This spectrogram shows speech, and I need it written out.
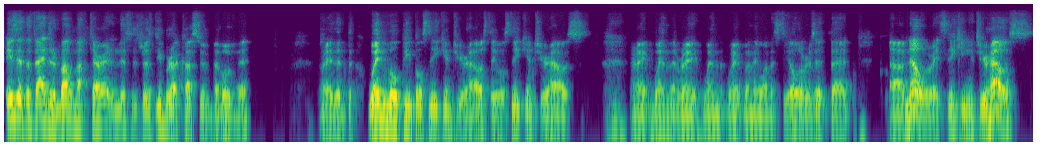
is it the fact that above Machteret, and this is just Dibra Kasuv Behove, right? That the, when will people sneak into your house? They will sneak into your house, right? When right when when, when they want to steal, or is it that uh, no, right? Sneaking into your house,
